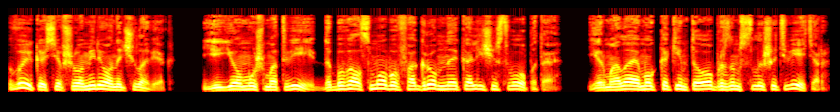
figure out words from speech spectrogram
выкосившего миллионы человек. Ее муж Матвей добывал с мобов огромное количество опыта. Ермолай мог каким-то образом слышать ветер,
